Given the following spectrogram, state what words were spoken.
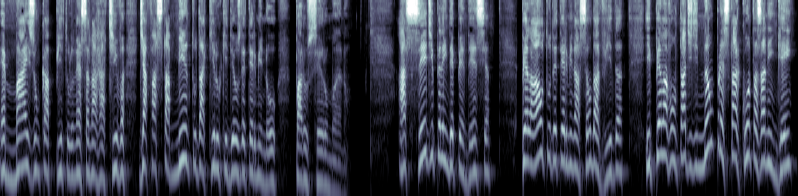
é mais um capítulo nessa narrativa de afastamento daquilo que Deus determinou para o ser humano. A sede pela independência, pela autodeterminação da vida e pela vontade de não prestar contas a ninguém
